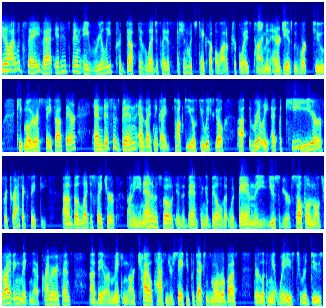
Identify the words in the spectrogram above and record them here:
You know, I would say that it has been a really productive legislative session, which takes up a lot of AAA's time and energy as we work to keep motorists safe out there. And this has been, as I think I talked to you a few weeks ago, uh, really a, a key year for traffic safety. Um, the legislature, on a unanimous vote, is advancing a bill that would ban the use of your cell phone while driving, making that a primary offense. Uh, they are making our child passenger safety protections more robust. They're looking at ways to reduce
